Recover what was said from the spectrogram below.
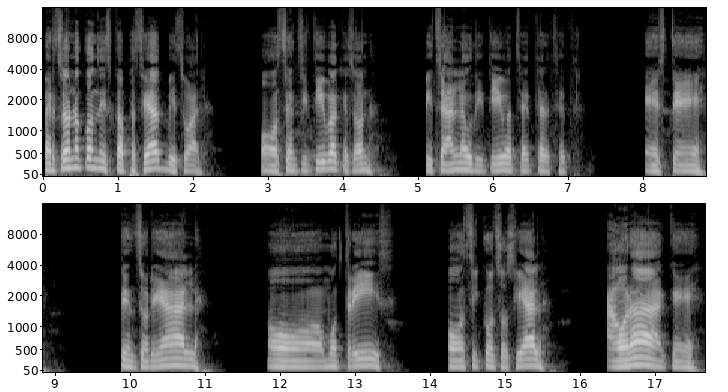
Persona con discapacidad visual o sensitiva que son visual, auditiva, etcétera, etcétera. Este, sensorial o motriz o psicosocial. Ahora que,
